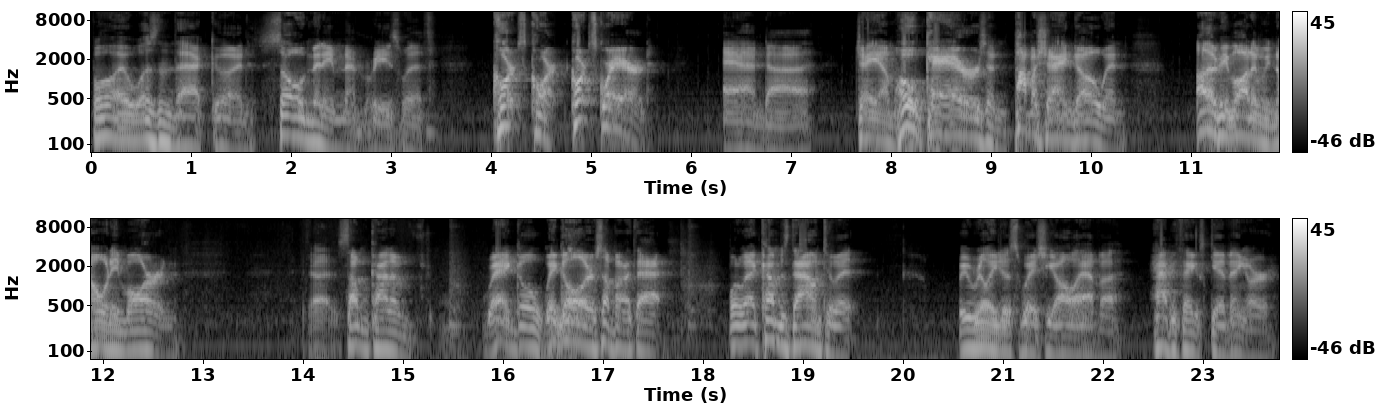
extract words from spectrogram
Boy, wasn't that good. So many memories with Court's Court, Court Squared, and uh, JM Who Cares, and Papa Shango, and other people I don't even know anymore, and uh, some kind of waggle wiggle or something like that. But when it comes down to it, we really just wish you all have a happy Thanksgiving or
